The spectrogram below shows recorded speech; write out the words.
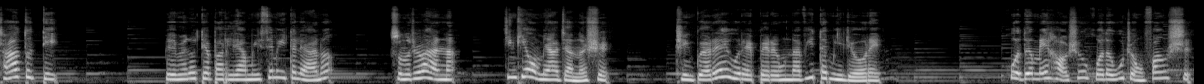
Ciao a tutti! Benvenuti a Parliamo insieme italiano. Sono Giovanna. 今天我们要讲的是 Cinque regole per una vita migliore，获得美好生活的五种方式。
